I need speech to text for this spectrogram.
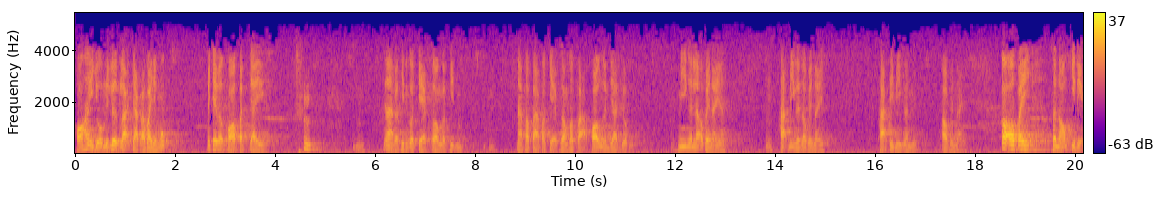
ขอให้โยมในเลิกละจากอบายมุกไม่ใช่ว่าขอปัจจัยหน้ากระถินก็แจกซองกระถินหน้าพระป่าก็แจกซองพระป่าขอเงินญาติโยม มีเงินแล้วเอาไปไหนนะพระมีเงินเอาไปไหน พระที่มีเงินเอาไปไหน ก็เอาไปสนองกิเลส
